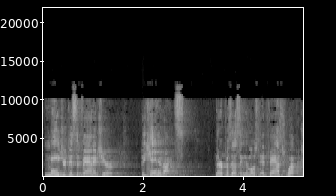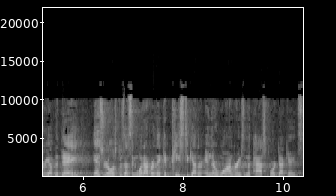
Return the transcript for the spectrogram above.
Major disadvantage here. The Canaanites, they're possessing the most advanced weaponry of the day. Israel is possessing whatever they could piece together in their wanderings in the past four decades.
